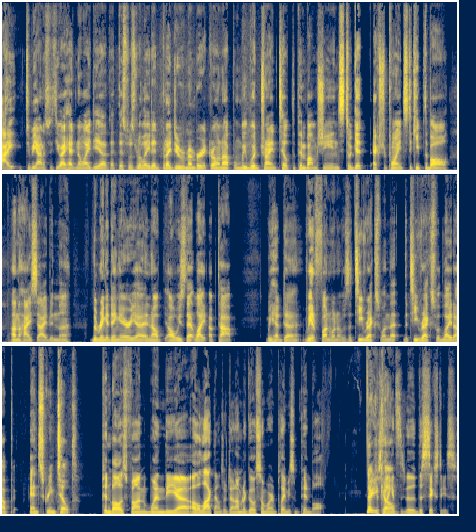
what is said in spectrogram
I, to be honest with you, I had no idea that this was related, but I do remember it growing up when we would try and tilt the pinball machines to get extra points to keep the ball on the high side in the the ring a ding area, and al- always that light up top. We had uh, we had a fun one. It was a T Rex one that the T Rex would light up and scream tilt. Pinball is fun. When the uh, all the lockdowns are done, I'm gonna go somewhere and play me some pinball, There you just go. like it's the, the '60s.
